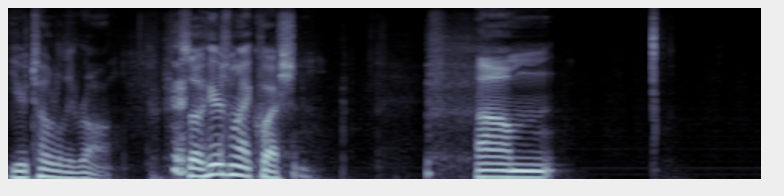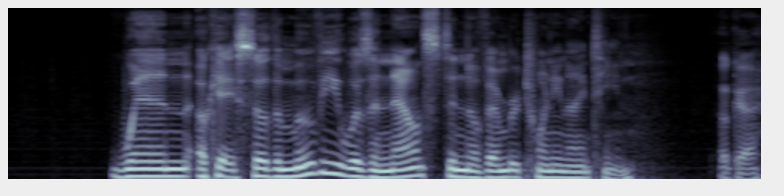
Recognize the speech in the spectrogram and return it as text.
you're totally wrong. So here's my question. Um when okay, so the movie was announced in November 2019. Okay.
